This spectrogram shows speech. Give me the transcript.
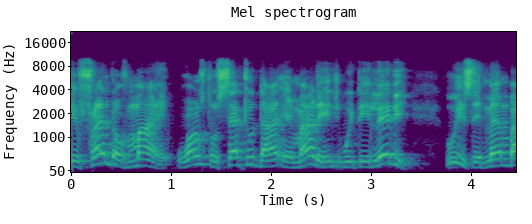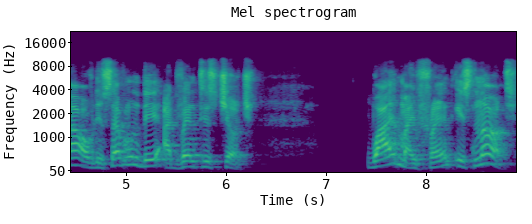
a friend of mine wants to settle down in marriage with a lady who is a member of the Seventh day Adventist Church. Why my friend is not?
